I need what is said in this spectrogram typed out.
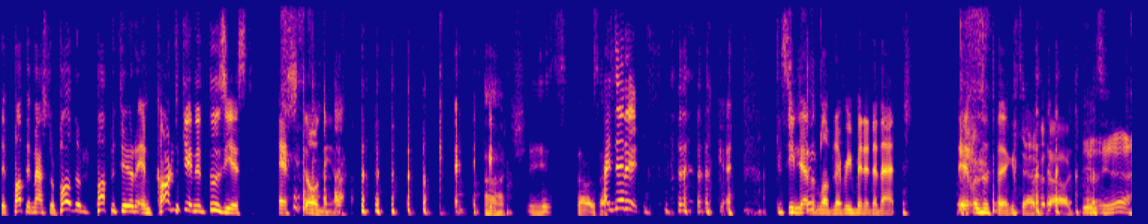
the puppet master potter, puppeteer, and cardigan enthusiast, Estonia. Oh, jeez. That was. I did it. okay. I can see Devin think- loved every minute of that. It was a thing. Devin, oh, jeez. yeah.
